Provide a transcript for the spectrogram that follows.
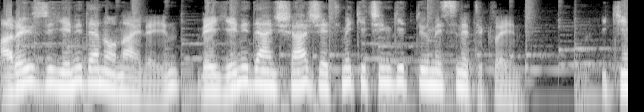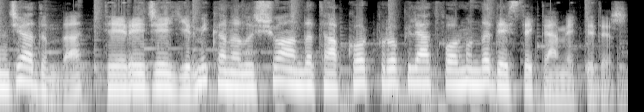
Arayüzü yeniden onaylayın ve yeniden şarj etmek için git düğmesine tıklayın. İkinci adımda, TRC20 kanalı şu anda Tapcorp Pro platformunda desteklenmektedir.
